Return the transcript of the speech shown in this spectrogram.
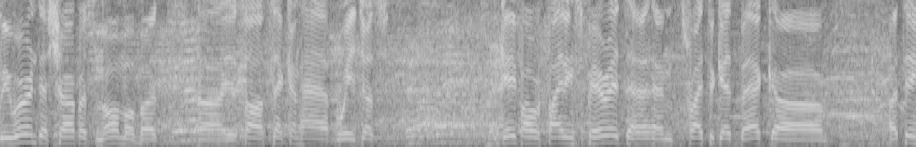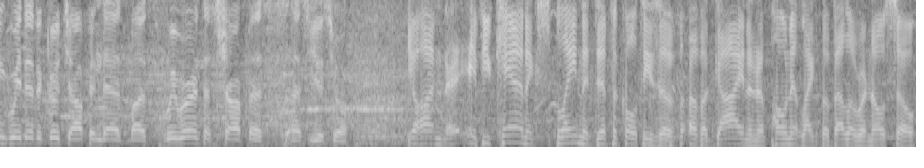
we weren't as sharp as normal, but uh, you saw second half, we just gave our fighting spirit and, and tried to get back. I think we did a good job in that, but we weren't as sharp as, as usual. Johan, if you can, explain the difficulties of, of a guy and an opponent like Bebelo Reynoso,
